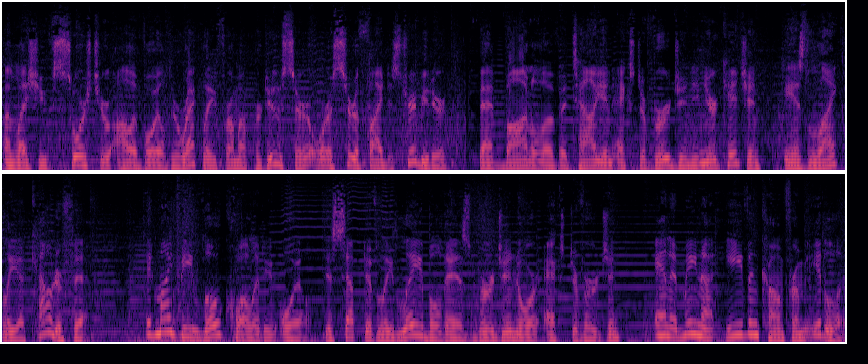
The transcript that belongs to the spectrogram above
Unless you've sourced your olive oil directly from a producer or a certified distributor, that bottle of Italian extra virgin in your kitchen is likely a counterfeit. It might be low quality oil, deceptively labeled as virgin or extra virgin, and it may not even come from Italy.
